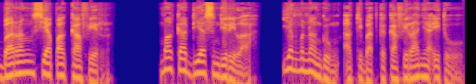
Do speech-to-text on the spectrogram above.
Barang siapa kafir, maka dia sendirilah yang menanggung akibat kekafirannya itu.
